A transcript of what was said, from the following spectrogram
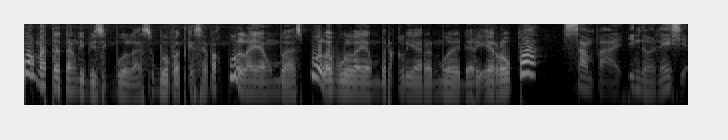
Selamat datang di Bisik Bola, sebuah podcast sepak bola yang membahas bola-bola yang berkeliaran mulai dari Eropa. sampai Indonesia.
